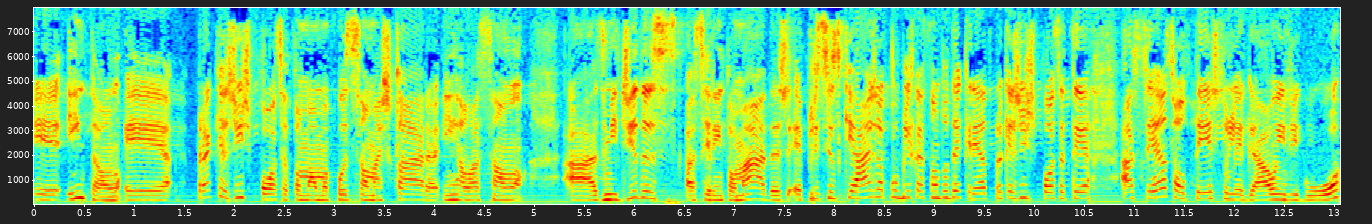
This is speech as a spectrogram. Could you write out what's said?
É, então, é, para que a gente possa tomar uma posição mais clara em relação às medidas a serem tomadas, é preciso que haja a publicação do decreto para que a gente possa ter acesso ao texto legal em vigor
